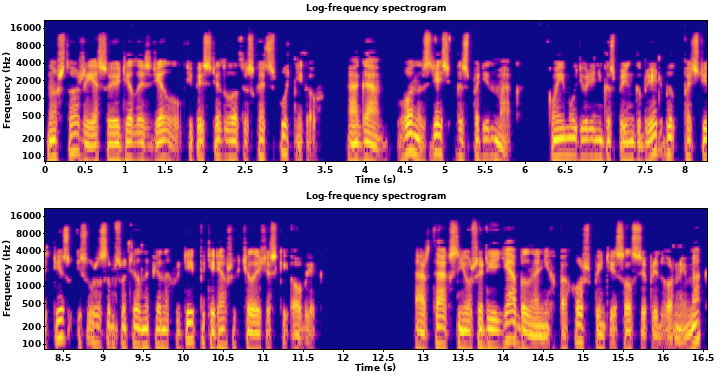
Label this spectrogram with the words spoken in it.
Ну что же, я свое дело сделал, теперь следовало отыскать спутников. Ага, вон здесь господин Мак. К моему удивлению, господин Габриэль был почти трезв и с ужасом смотрел на пьяных людей, потерявших человеческий облик. «Артакс, неужели я был на них похож?» — поинтересовался придворный маг,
